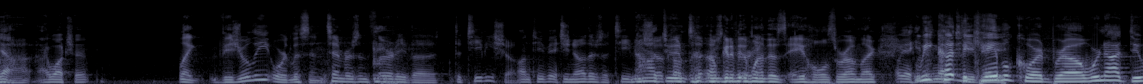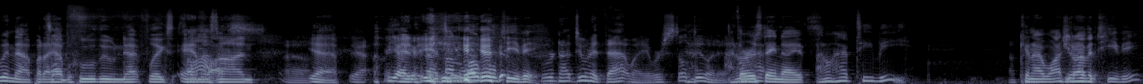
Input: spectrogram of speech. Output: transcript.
Yeah, Uh, I watch it like visually or listen. Timbers and Thirty, the the TV show. on TV. Do you know there's a TV No, show dude, called Timbers I'm gonna and be 30? one of those a holes where I'm like, Oh, yeah, he we doesn't have cut the TV. cable cord, bro. We're not doing that. But I have Hulu, Netflix, Amazon. Uh, Yeah, yeah, Yeah, yeah. you're It's on local TV. we're not doing it that way. We're still doing it. I don't Thursday have- nights. I don't have TV. Can I watch it? You it? don't on have a the- TV?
